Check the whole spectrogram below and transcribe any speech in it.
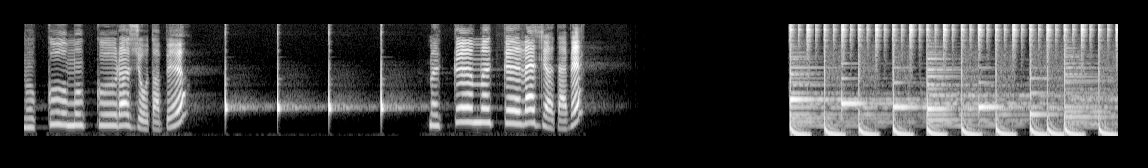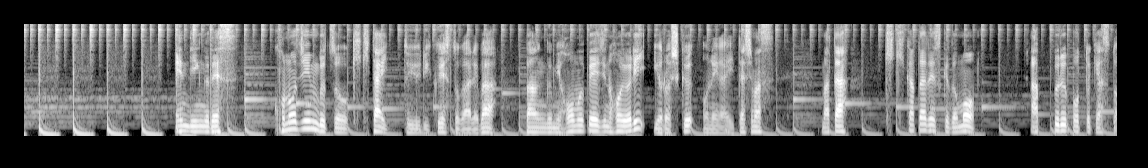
むくむくラジオだべ。むくむくラジオだべ。エンディングです。この人物を聞きたいというリクエストがあれば番組ホームページの方よりよろしくお願いいたします。また方ですけども Apple Podcast、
